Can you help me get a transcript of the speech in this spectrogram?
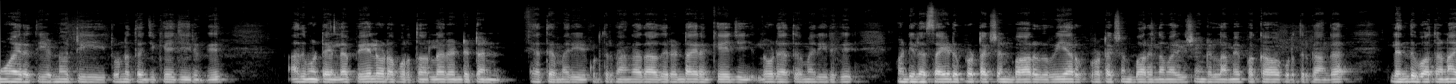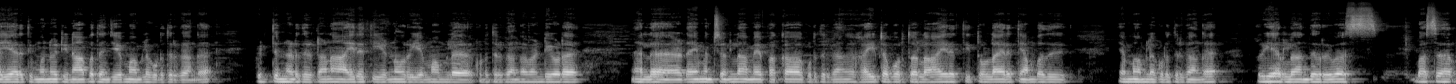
மூவாயிரத்தி எண்ணூற்றி தொண்ணூத்தஞ்சு கேஜி இருக்குது அது மட்டும் இல்லை பேலோட பொறுத்தவரையில் ரெண்டு டன் ஏற்ற மாதிரி கொடுத்துருக்காங்க. அதாவது ரெண்டாயிரம் கேஜி லோடு ஏற்ற மாதிரி இருக்குது வண்டியில் side protection bar rear protection bar இந்த மாதிரி விஷயங்கள் எல்லாமே பக்காவாக கொடுத்துருக்காங்க. லென்த்து பார்த்தோன்னா ஐயாயிரத்தி முந்நூற்றி நாற்பத்தஞ்சு எம்எம்மில் கொடுத்துருக்காங்க. விட்டுன்னு எடுத்துக்கிட்டோன்னா ஆயிரத்தி எண்ணூறு எம்எம்மில் கொடுத்துருக்காங்க. வண்டியோட நல்ல டைமென்ஷன் எல்லாமே பக்காவாக கொடுத்துருக்காங்க. ஹைட்டை பொறுத்தவரை ஆயிரத்தி தொள்ளாயிரத்தி ஐம்பது எம்எம்மில் கொடுத்துருக்காங்க. ரியரில் வந்து ரிவர்ஸ் பஸ்ஸர்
